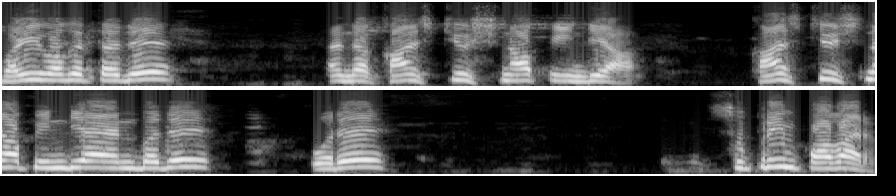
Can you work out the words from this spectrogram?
வழிவகுத்தது அந்த constitution of India constitution of India என்பது ஒரு சுப்ரீம் பவர்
